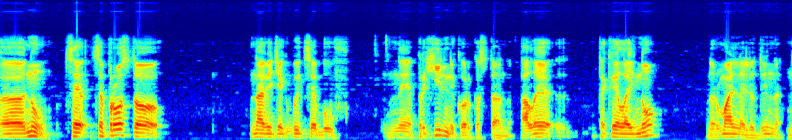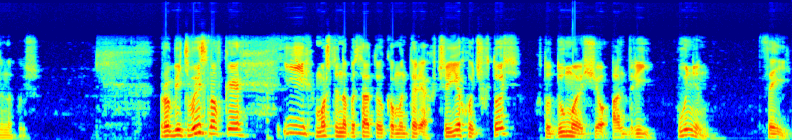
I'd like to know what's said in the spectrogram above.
е, ну, це, це просто, навіть якби це був не прихильник Оркостану, але таке лайно нормальна людина не напише. Робіть висновки і можете написати у коментарях, чи є хоч хтось, хто думає, що Андрій Пунін, цей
